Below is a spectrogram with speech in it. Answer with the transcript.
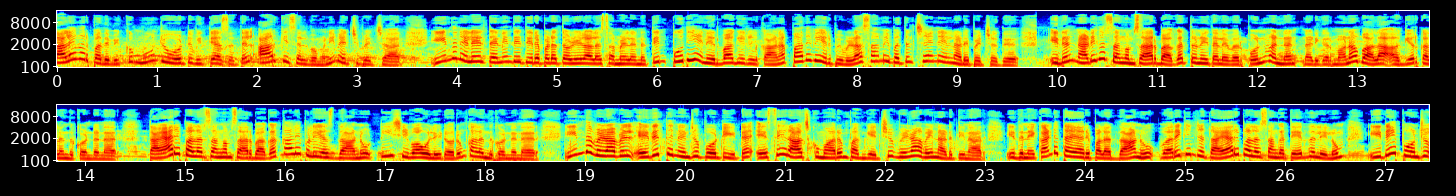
தலைவர் பதவிக்கு மூன்று ஓட்டு வித்தியாசத்தில் ஆர் கே செல்வமணி வெற்றி பெற்றார். இந்த நிலையில் தென்னிந்திய திரைப்பட தொழிலாளர் சம்மேளனத்தின் புதிய நிர்வாகிகளுக்கான பதவியேற்பு விழா சமீபத்தில் சென்னையில் நடைபெற்றது. இதில் நடிகர் சங்கம் சார்பாக துணைத் தலைவர் பொன்வண்ணன் நடிகர் மனோபாலா ஆகியோர் கலந்து கொண்டனர். தயாரிப்பாளர் சங்கம் சார்பாக கலைப்புலி எஸ் தானு டி சிவா உள்ளிட்டோரும் கலந்து கொண்டனர். இந்த விழாவில் எதிர்த்து நின்று போட்டியிட்ட எஸ் ஏ ராஜ்குமாரும் பங்கேற்று விழாவை நடத்தினார். இதனை கண்ட தயாரிப்பாளர் தானு வருகின்ற தயாரிப்பாளர் சங்க தேர்தலிலும் இதே போன்று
